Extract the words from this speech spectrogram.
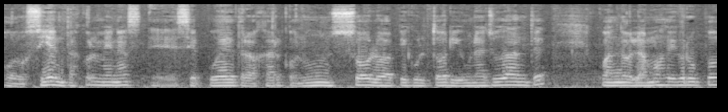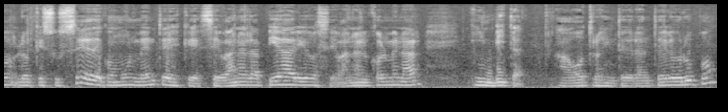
o 200 colmenas, eh, se puede trabajar con un solo apicultor y un ayudante, cuando hablamos de grupo, lo que sucede comúnmente es que se van al apiario, se van al colmenar, invitan a otros integrantes del grupo,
